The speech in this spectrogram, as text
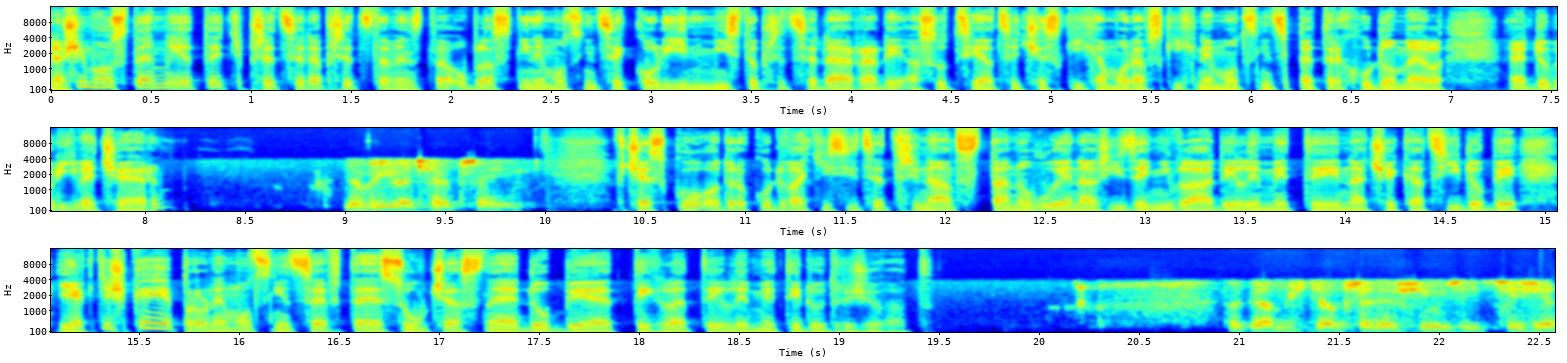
Naším hostem je teď předseda představenstva oblastní nemocnice Kolín, místo předseda Rady Asociace českých a moravských nemocnic Petr Chudomel. Dobrý večer večer. Dobrý večer, přeji. V Česku od roku 2013 stanovuje nařízení vlády limity na čekací doby. Jak těžké je pro nemocnice v té současné době tyhle ty limity dodržovat? Tak já bych chtěl především říci, že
